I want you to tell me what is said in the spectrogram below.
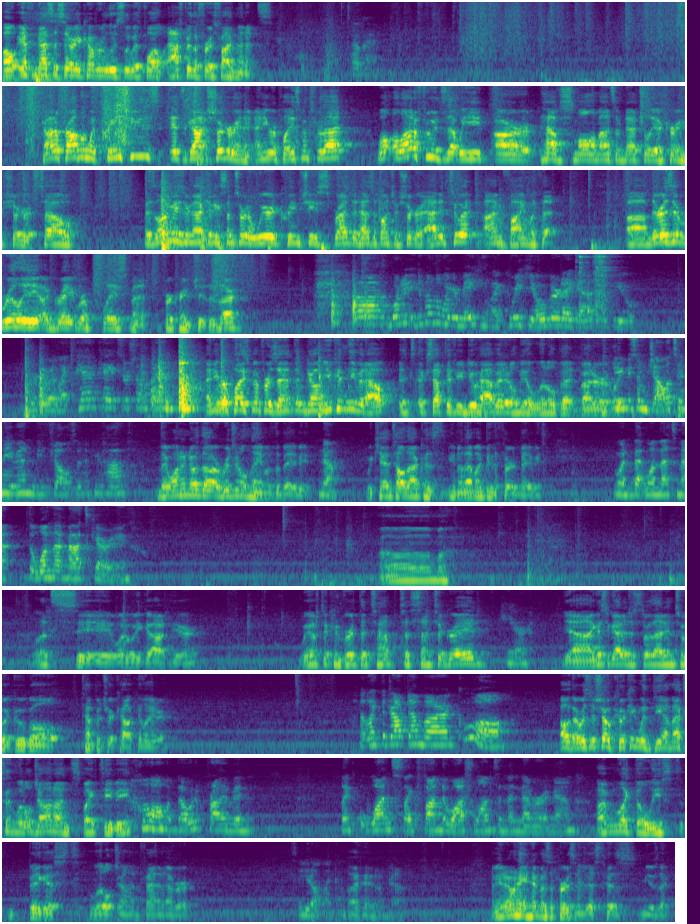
Oh, if necessary, cover loosely with foil after the first five minutes. Got a problem with cream cheese? It's got sugar in it. Any replacements for that? Well, a lot of foods that we eat are have small amounts of naturally occurring sugar. So, as long as you're not getting some sort of weird cream cheese spread that has a bunch of sugar added to it, I'm fine with it. Um, there isn't really a great replacement for cream cheese, is there? Uh, what it depends on what you're making. Like Greek yogurt, I guess, if you pancakes or something. Any replacement for xanthan gum? You can leave it out, except if you do have it, it'll be a little bit better. can do some gelatin, even beef gelatin, if you have. they want to know the original name of the baby. No, We can't tell that because you know that might be the third baby. one that one that's Matt, the one that Matt's carrying. Um, let's see. What do we got here? We have to convert the temp to centigrade. Here. Yeah, I guess you got to just throw that into a Google temperature calculator. I like the drop down bar. Cool. Oh, there was a show Cooking with DMX and Lil Jon on Spike TV. Oh, that would have probably been like once, like fun to watch once and then never again. I'm like the least biggest Lil Jon fan ever. So you don't like them. I hate him, yeah. I mean, I don't hate him as a person, just his music.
